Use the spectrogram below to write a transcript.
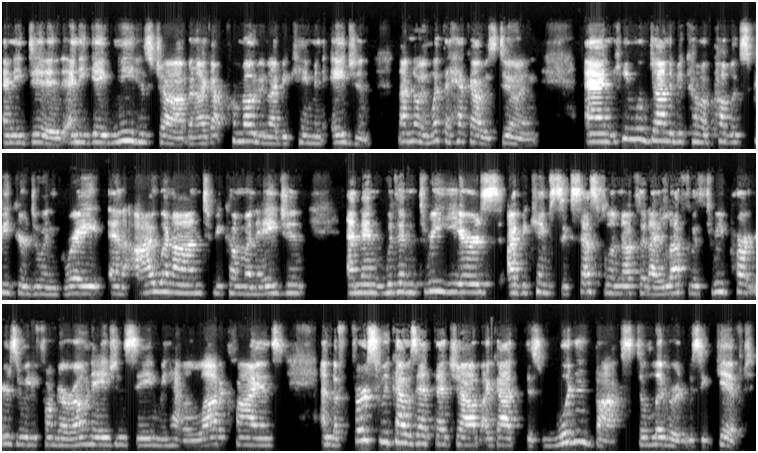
And he did. And he gave me his job. And I got promoted and I became an agent, not knowing what the heck I was doing. And he moved on to become a public speaker, doing great. And I went on to become an agent and then within three years, I became successful enough that I left with three partners and we formed our own agency. And we had a lot of clients. And the first week I was at that job, I got this wooden box delivered. It was a gift.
